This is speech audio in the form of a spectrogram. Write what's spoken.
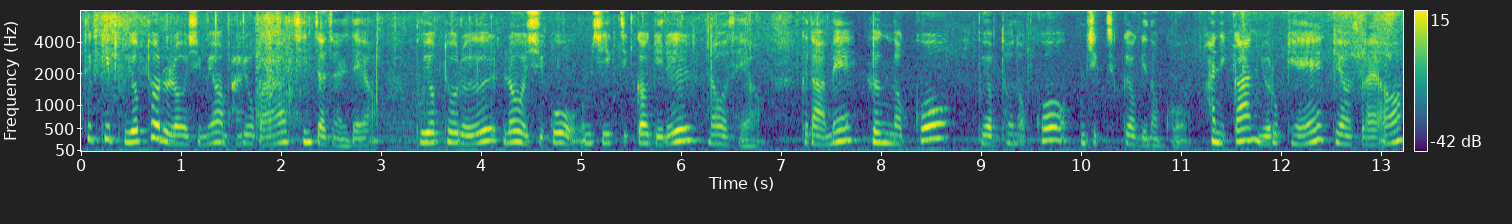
특히 부엽토를 넣으시면 발효가 진짜 잘 돼요. 부엽토를 넣으시고 음식 찌꺼기를 넣으세요. 그 다음에 흙 넣고 부엽토 넣고 음식 찌꺼기 넣고 하니까 이렇게 되었어요.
